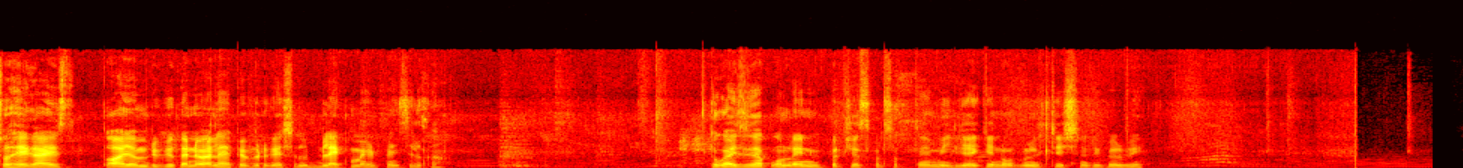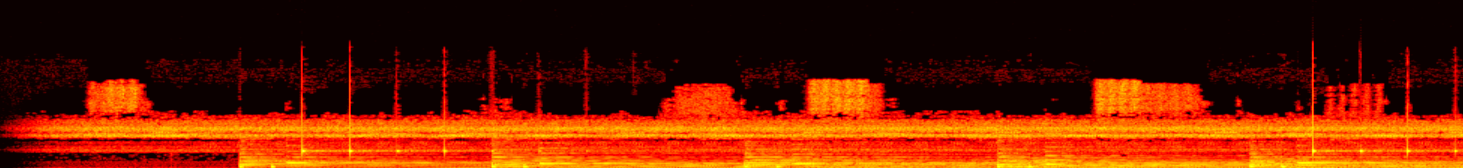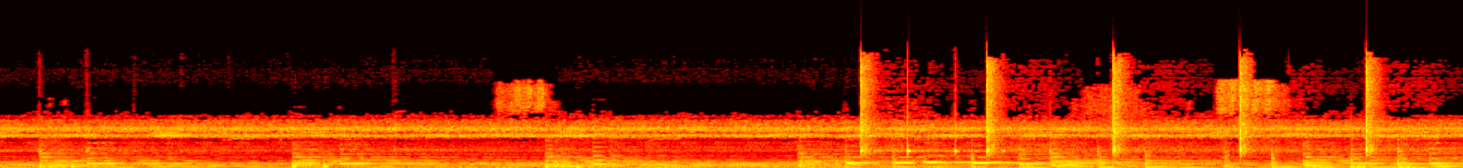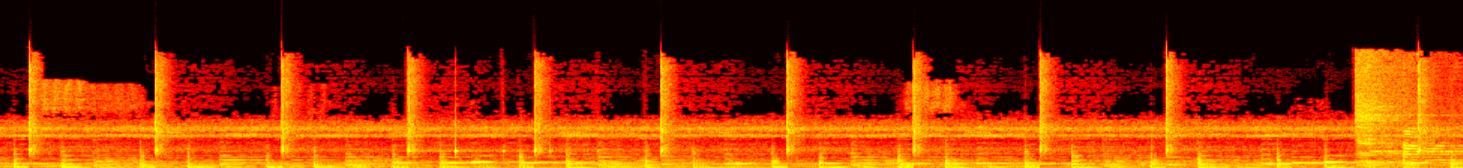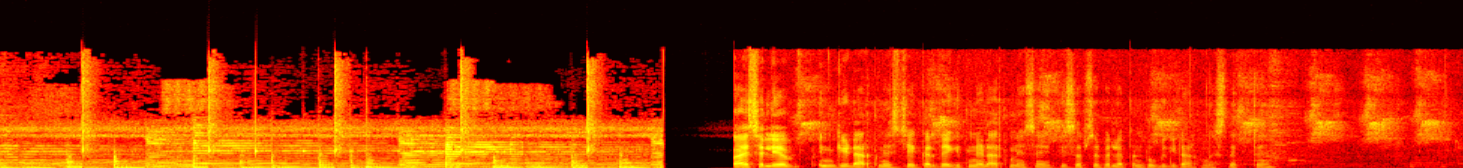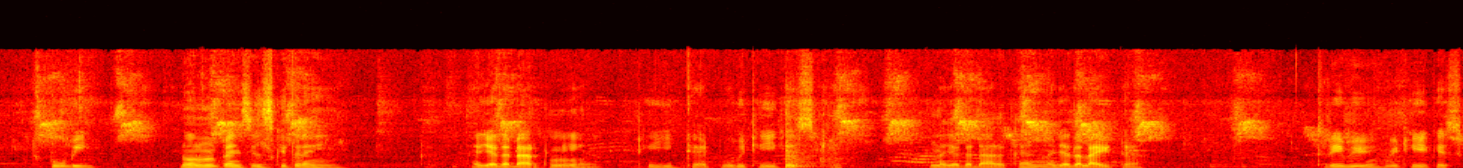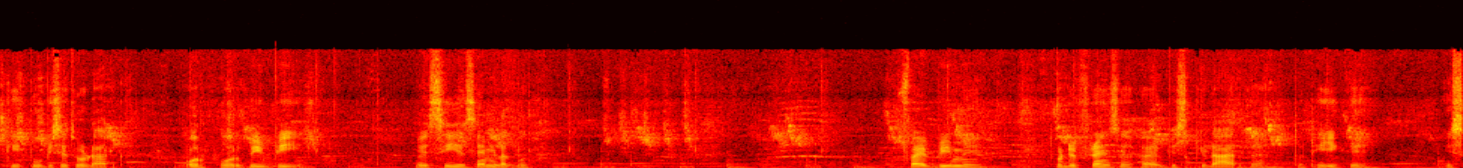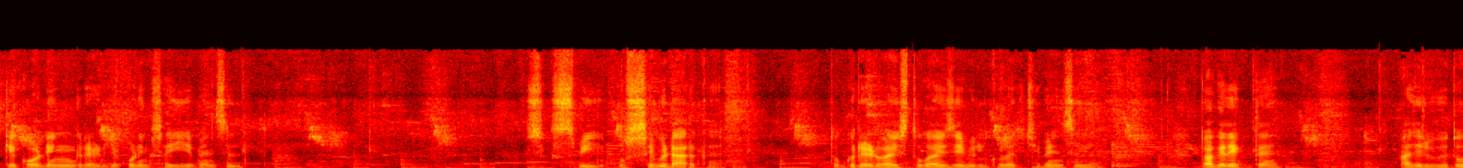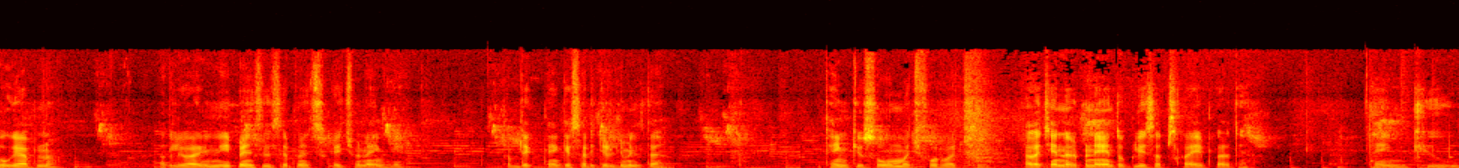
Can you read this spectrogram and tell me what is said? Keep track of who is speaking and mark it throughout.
Speaker 1: सो है गाइस तो आज हम रिव्यू करने वाले हैं paper castle black matte pencil का। तो गाइस इसे आप ऑनलाइन भी परचेस कर सकते हैं, मिल जाएगी नॉर्मल स्टेशनरी पर भी। गाइस, चलिए अब इनकी डार्कनेस चेक करते हैं, कितने डार्कनेस है, कि सबसे पहले अपन टू की डार्कनेस देखते हैं। टू बी नॉर्मल पेंसिल्स की तरह ही। ज़्यादा डार्क नहीं है। ठीक है, टू बी ठीक है इसकी। ना ज़्यादा डार्क है, ना ज़्यादा लाइट है। थ्री बी भी ठीक है इसकी, टू बी से थोड़ा डार्क है। और फोर बी भी, वैसे ही है सेम लगभग। फाइव बी में तो डिफरेंस है फाइव बी इसकी डार्क है तो ठीक है। इसके अकॉर्डिंग ग्रेड के अकॉर्डिंग सही है पेंसिल सिक्स भी, उससे भी डार्क है। तो ग्रेड वाइज तो गाइस ये बिल्कुल अच्छी पेंसिल है। तो आगे देखते हैं। आज रिव्यू तो हो गया अपना। अगली बार इन्हीं पेंसिल से अपन स्केच बनाएँगे तब देखते हैं कैसा रिज़ल्ट मिलता है। Thank you so much for watching अगर चैनल पर नए हैं तो प्लीज़ सब्सक्राइब कर दें। Thank you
